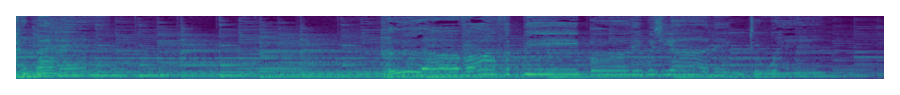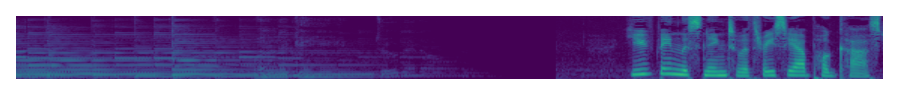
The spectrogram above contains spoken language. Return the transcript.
command. The love of the people he was yearning to win. You've been listening to a 3CR podcast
